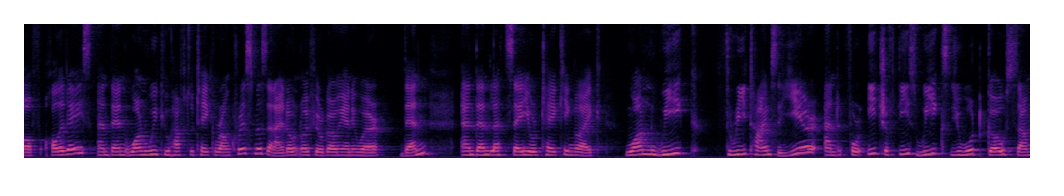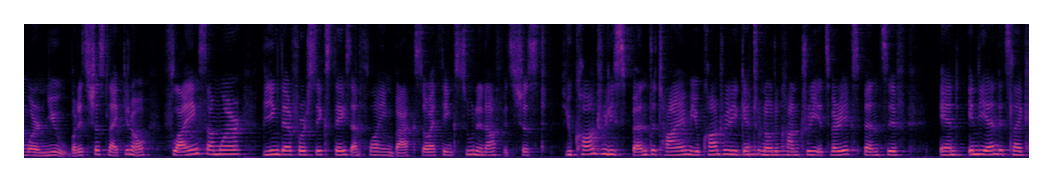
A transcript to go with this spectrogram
of holidays and then one week you have to take around christmas and i don't know if you're going anywhere then and then let's say you're taking like one week three times a year and for each of these weeks you would go somewhere new. But it's just like you know flying somewhere being there for six days and flying back. So i think soon enough it's just you can't really spend the time. You can't really get to know the mm. country. It's very expensive. And in the end it's like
